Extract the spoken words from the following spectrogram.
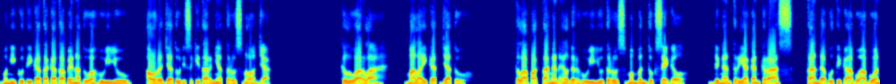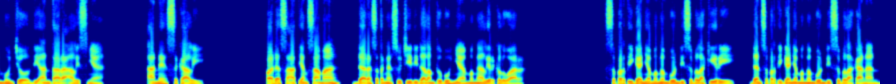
Mengikuti kata-kata penatua Huiyu, aura jatuh di sekitarnya terus melonjak. Keluarlah, malaikat jatuh. Telapak tangan Elder Yu terus membentuk segel. Dengan teriakan keras, tanda putih keabu-abuan muncul di antara alisnya. Aneh sekali. Pada saat yang sama, darah setengah suci di dalam tubuhnya mengalir keluar. Sepertiganya mengembun di sebelah kiri, dan sepertiganya mengembun di sebelah kanan.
